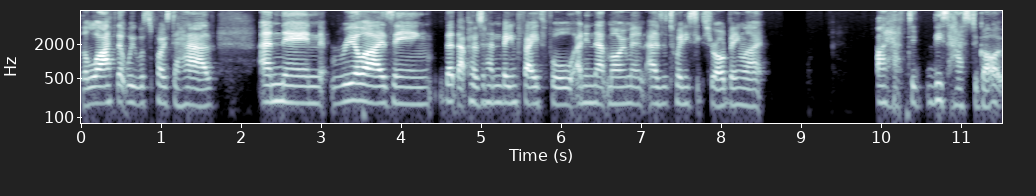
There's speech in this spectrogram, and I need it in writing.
the life that we were supposed to have, and then realizing that that person hadn't been faithful, and in that moment, as a 26 year old, being like. I have to, this has to go.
